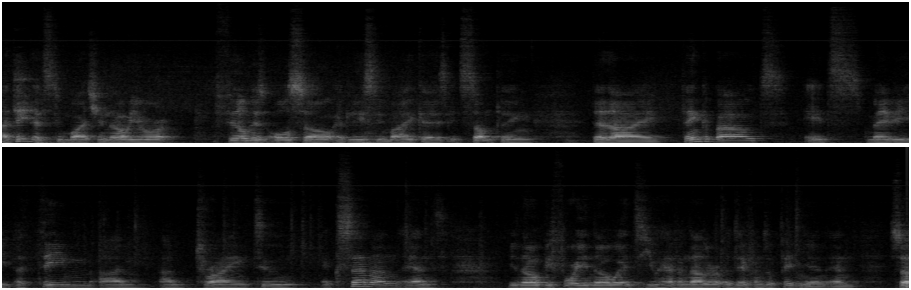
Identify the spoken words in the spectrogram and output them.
I think that's too much, you know, your film is also, at least in my case, it's something that I think about. It's maybe a theme I'm, I'm trying to examine and, you know, before you know it, you have another, a different opinion. And so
